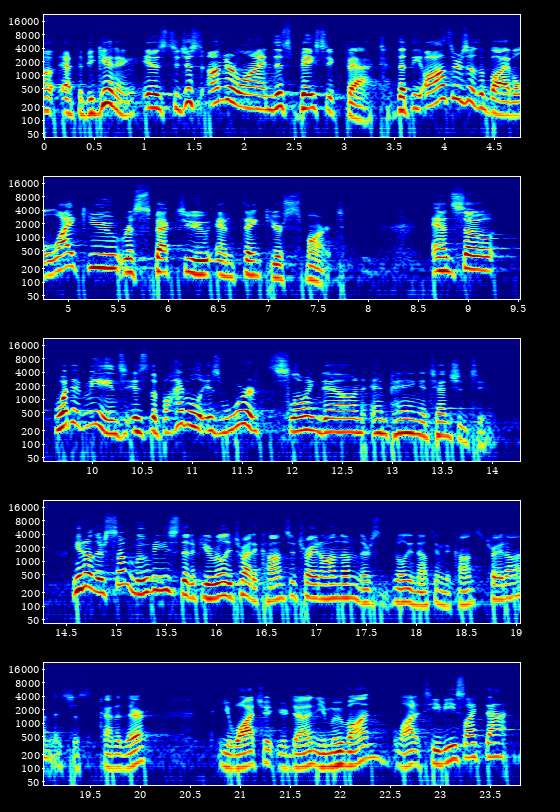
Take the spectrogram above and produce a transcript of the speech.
uh, at the beginning is to just underline this basic fact that the authors of the Bible like you, respect you, and think you're smart. And so, what it means is the Bible is worth slowing down and paying attention to. You know, there's some movies that if you really try to concentrate on them, there's really nothing to concentrate on. It's just kind of there. You watch it, you're done, you move on. A lot of TVs like that.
